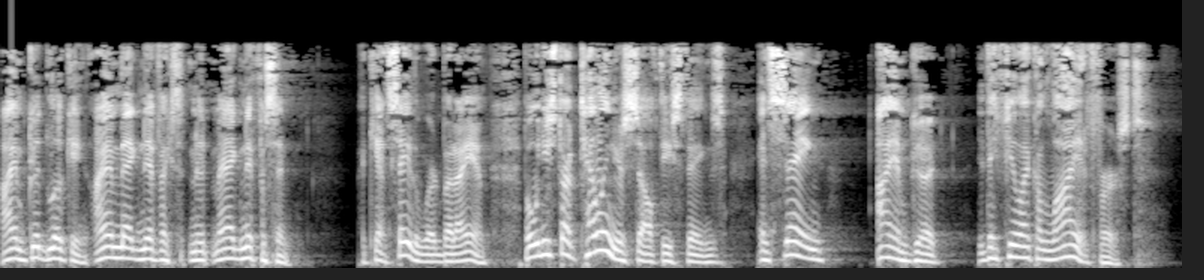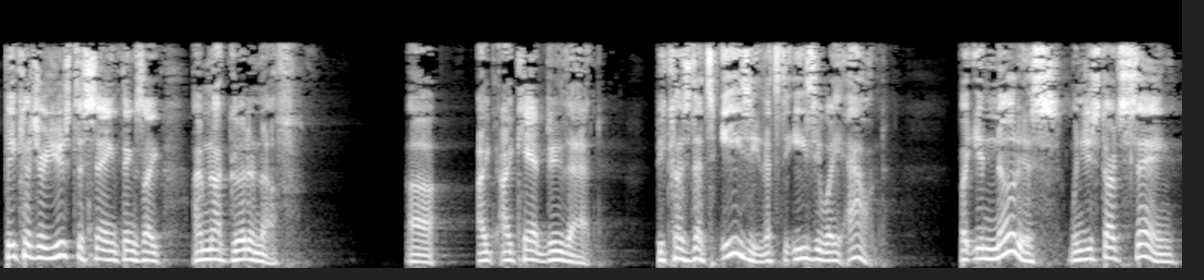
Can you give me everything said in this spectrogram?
I am good looking. I am magnificent, magnificent. I can't say the word, but I am. But when you start telling yourself these things and saying, I am good, they feel like a lie at first because you're used to saying things like, I'm not good enough. Uh, I, I can't do that because that's easy. That's the easy way out. But you notice when you start saying,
